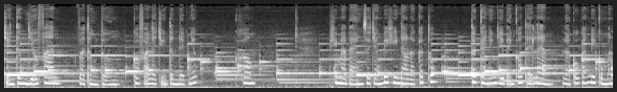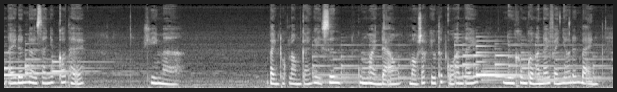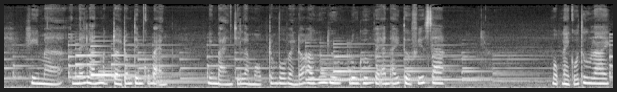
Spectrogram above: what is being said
chuyện tình giữa fan và thần tượng có phải là chuyện tình đẹp nhất không? Khi mà bạn sẽ chẳng biết khi nào là kết thúc. Tất cả những gì bạn có thể làm là cố gắng đi cùng anh ấy đến nơi xa nhất có thể. Khi mà bạn thuộc lòng cả ngày sinh, cung hoàng đạo, màu sắc yêu thích của anh ấy, nhưng không cần anh ấy phải nhớ đến bạn. Khi mà anh ấy là ánh mặt trời trong tim của bạn nhưng bạn chỉ là một trong vô vàn đó hơi hướng dương luôn hướng về anh ấy từ phía xa. Một ngày của tương lai,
